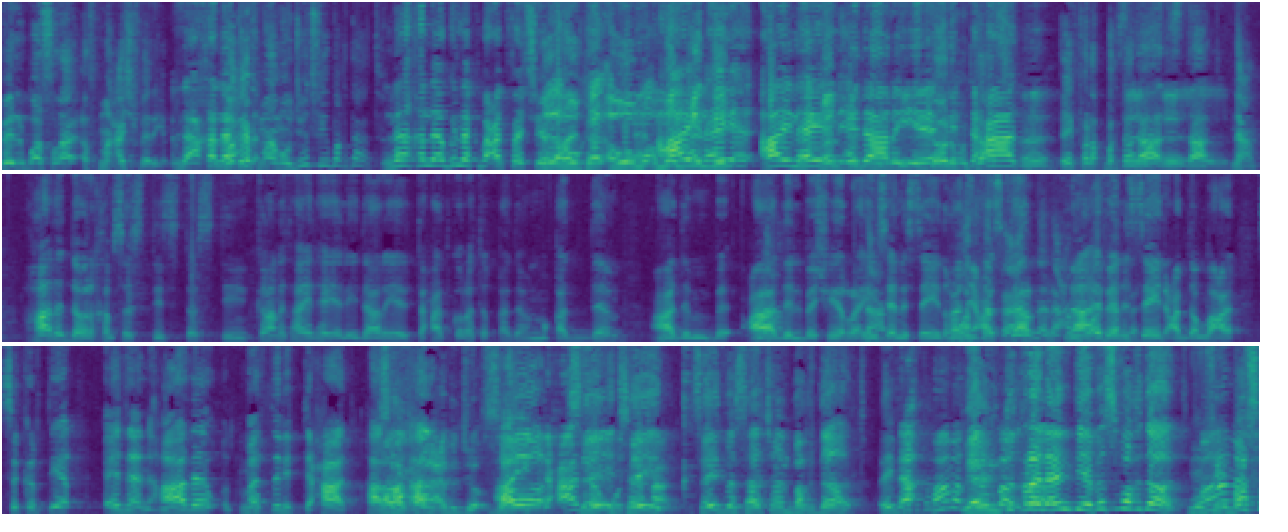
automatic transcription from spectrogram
في البصرة 12 فريق لا، خلي ضعف ما موجود في بغداد لا خليني أقول لك بعد فشل لا، لا، هو كان- هو هاي. الهيئه هاي الهيئة. الإدارية الاتحاد. اي فرق بغداد أستاذ إيه. نعم هذا الدوري 65 66 كانت هاي الهيئة الإدارية لاتحاد كرة القدم المقدم عادل ب... عادل بشير رئيسا نعم. السيد غني عسكر نعم، نائبا. السيد عبد الله سكرتير اذا هذا تمثل اتحاد هذا هذا كان عبد الجو هاي اتحاد سيد سيد. سيد بس هذا كان بغداد إي لا بغداد. ما مكتوب لأن تقرأ بغداد. الأندية بس بغداد مو ما في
